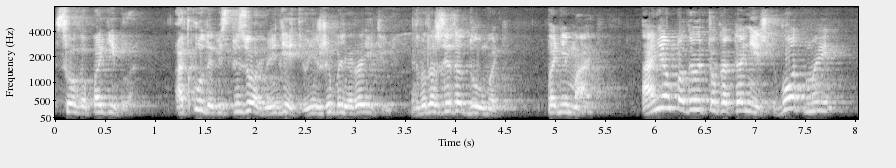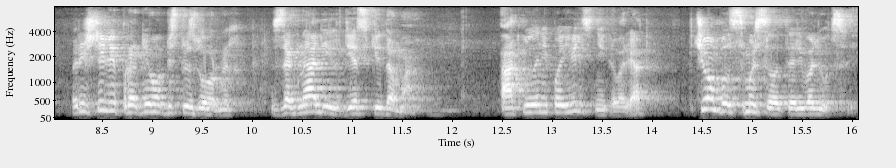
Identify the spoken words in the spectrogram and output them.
сколько погибло. Откуда беспризорные дети? У них же были родители. Вы должны это думать, понимать. Они вам подают только конечный. Вот мы решили проблему беспризорных, загнали их в детские дома. А откуда они появились, не говорят. В чем был смысл этой революции?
